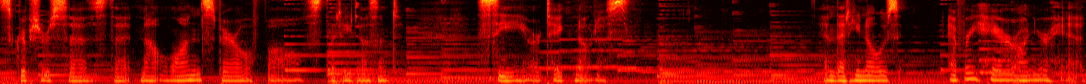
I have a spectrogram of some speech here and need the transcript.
Scripture says that not one sparrow falls that he doesn't see or take notice, and that he knows every hair on your head.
